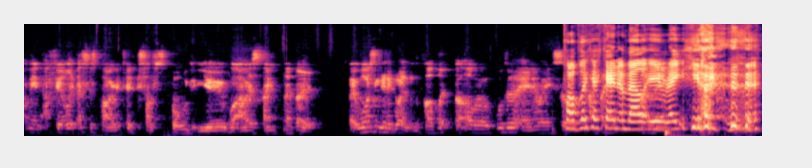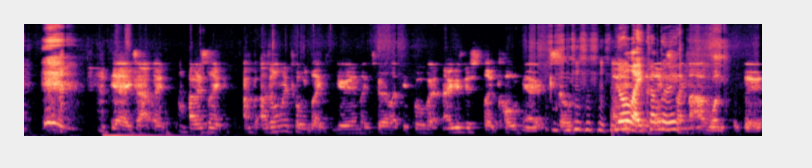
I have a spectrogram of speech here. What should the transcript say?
I mean, I feel like this is targeted because I've told you what I was thinking about. But it wasn't going to go into the public, but oh, we'll, do it anyway. So Public I think- accountability right here. Yeah, exactly. I was like, I've, I'd only told like you and like two other people, but now you've just like called me out. So No um, like the next thing that I want to do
